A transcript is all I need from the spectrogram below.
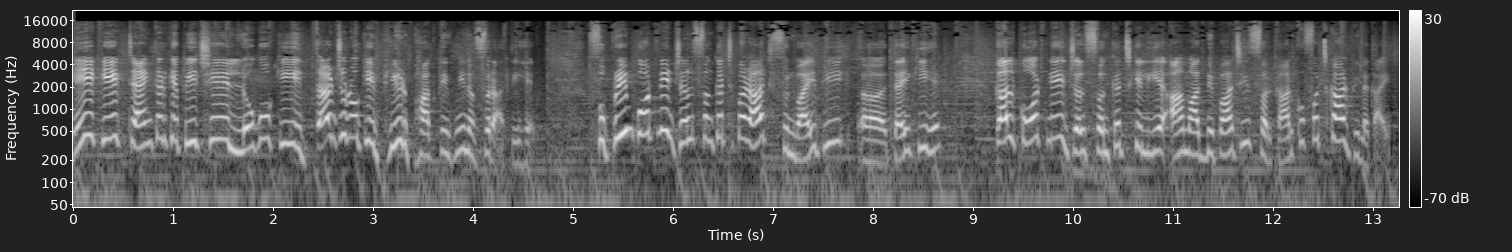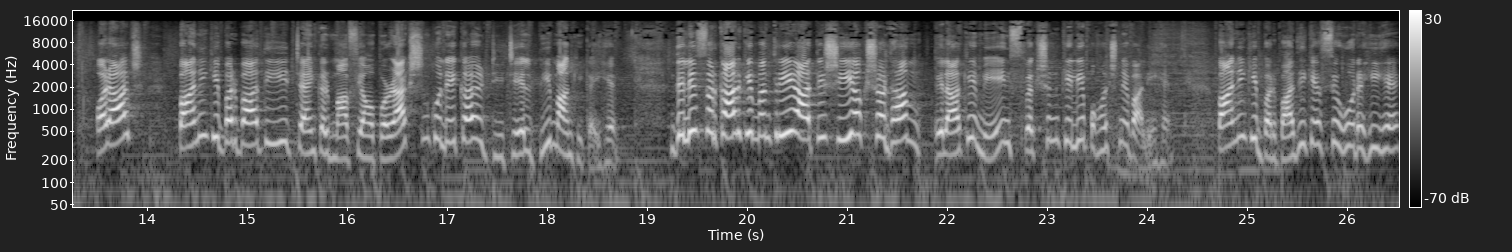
एक एक टैंकर के पीछे लोगों की, दर्जनों की भीड़ भागती हुई नज़र आती है। सुप्रीम कोर्ट ने जल संकट पर आज सुनवाई भी तय की है। कल कोर्ट ने जल संकट के लिए आम आदमी पार्टी सरकार को फटकार भी लगाई। और आज पानी की बर्बादी, टैंकर माफियाओं पर एक्शन को लेकर डिटेल भी मांगी गई है। दिल्ली सरकार के मंत्री आतिशी अक्षरधाम इलाके में इंस्पेक्शन के लिए पहुँचने वाली हैं। पानी की बर्बादी कैसे हो रही है?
